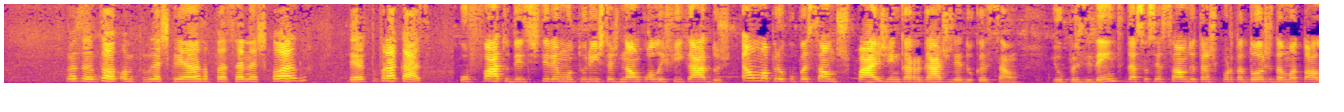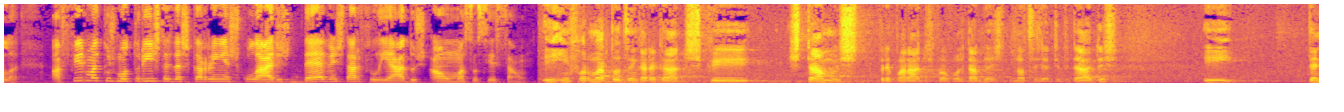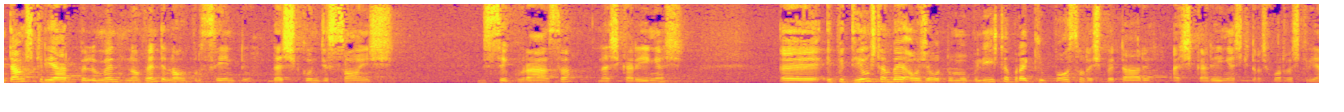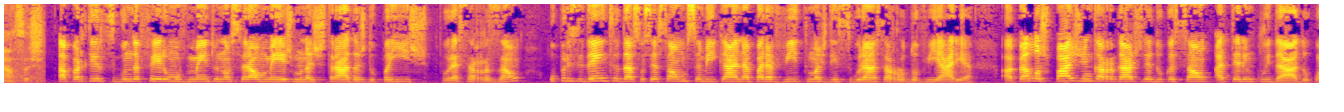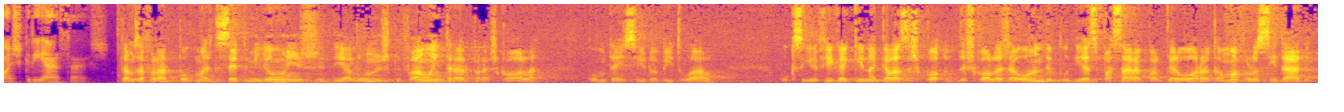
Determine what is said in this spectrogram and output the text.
Nós então, as crianças passar na escola, direto para casa. O fato de existirem motoristas não qualificados é uma preocupação dos pais encarregados de educação. E o presidente da Associação de Transportadores da Matola afirma que os motoristas das carrinhas escolares devem estar filiados a uma associação. E informar todos os encarregados que estamos preparados para voltarmos às nossas atividades e tentamos criar pelo menos 99% das condições de segurança nas carinhas eh, e pedimos também aos automobilistas para que possam respeitar as carinhas que transportam as crianças. A partir de segunda-feira, o movimento não será o mesmo nas estradas do país. Por essa razão, o presidente da Associação Moçambicana para Vítimas de Insegurança Rodoviária apela aos pais encarregados de educação a terem cuidado com as crianças. Estamos a falar de pouco mais de 7 milhões de alunos que vão entrar para a escola, como tem sido habitual o que significa que naquelas esco escolas onde podia-se passar a qualquer hora com uma velocidade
